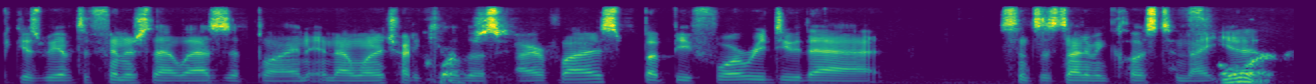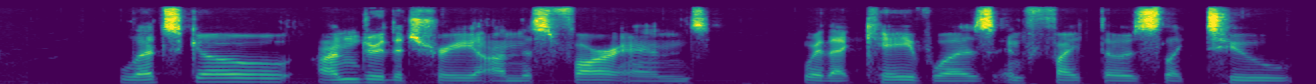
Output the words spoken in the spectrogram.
because we have to finish that last zip line, and I want to try to kill those fireflies. But before we do that, since it's not even close to night yet, let's go under the tree on this far end where that cave was and fight those like two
